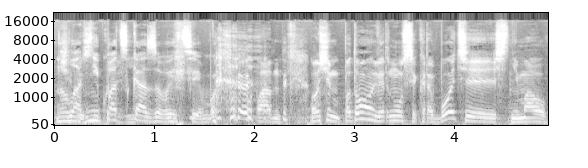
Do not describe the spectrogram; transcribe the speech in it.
Ну ладно, не подсказывайте ему. Ладно. В общем, потом он вернулся к работе, снимал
